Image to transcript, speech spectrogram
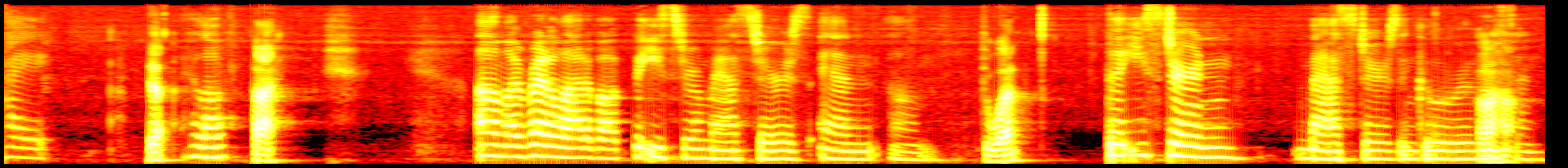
Hi. Yeah. Hello. Hi. Um, I've read a lot about the Eastern Masters and um, The what? the Eastern Masters and gurus. Uh-huh. And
